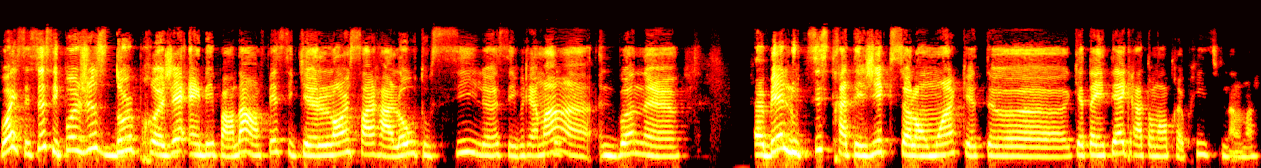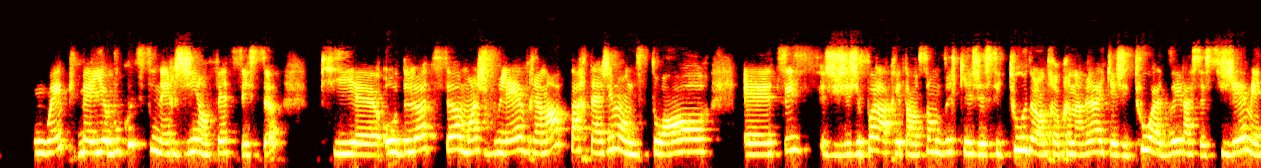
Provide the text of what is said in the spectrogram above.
Oui, c'est ça. C'est pas juste deux projets indépendants, en fait. C'est que l'un sert à l'autre aussi. C'est vraiment une bonne, euh, un bel outil stratégique, selon moi, que tu intègres à ton entreprise, finalement. Oui, puis mais il y a beaucoup de synergie, en fait, c'est ça. Puis euh, au-delà de ça, moi, je voulais vraiment partager mon histoire. Euh, tu sais, j'ai pas la prétention de dire que je sais tout de l'entrepreneuriat et que j'ai tout à dire à ce sujet, mais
